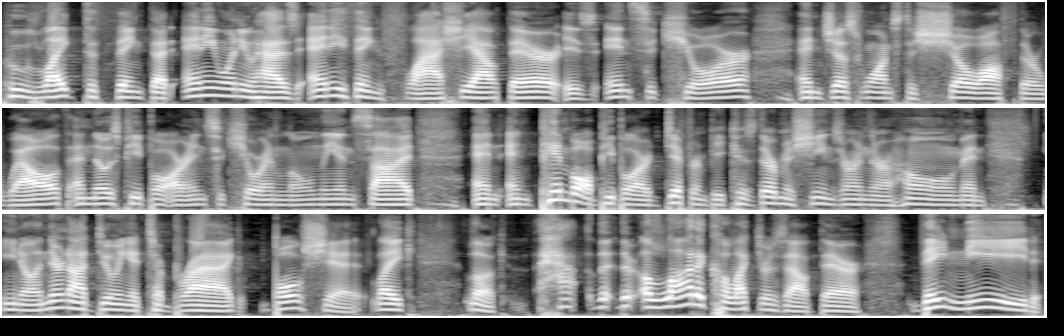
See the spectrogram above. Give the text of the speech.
who like to think that anyone who has anything flashy out there is insecure and just wants to show off their wealth and those people are insecure and lonely inside and and pinball people are different because their machines are in their home and you know and they're not doing it to brag bullshit like look ha- there are a lot of collectors out there they need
